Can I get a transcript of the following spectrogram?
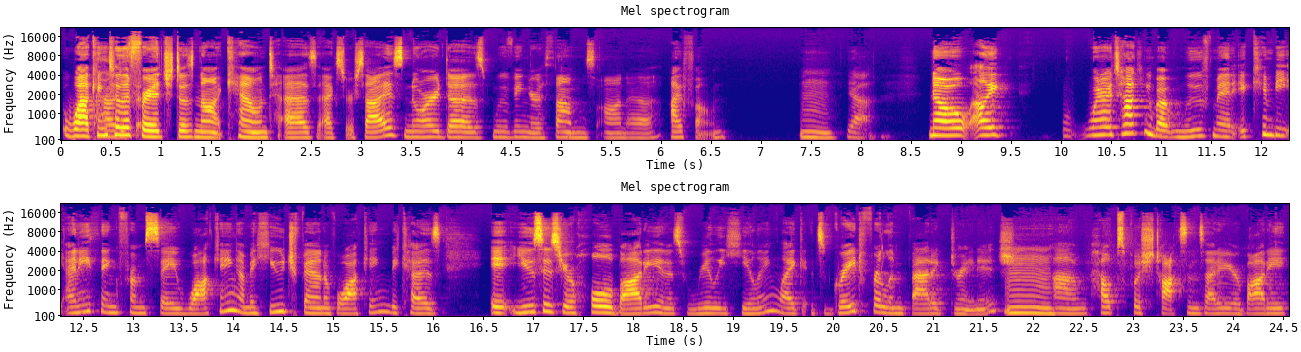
walking to the that- fridge does not count as exercise, nor does moving your thumbs on a iPhone. mm, Yeah. No, like when we're talking about movement, it can be anything from, say, walking. I'm a huge fan of walking because it uses your whole body and it's really healing. Like it's great for lymphatic drainage, mm, um, helps push toxins out of your body.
